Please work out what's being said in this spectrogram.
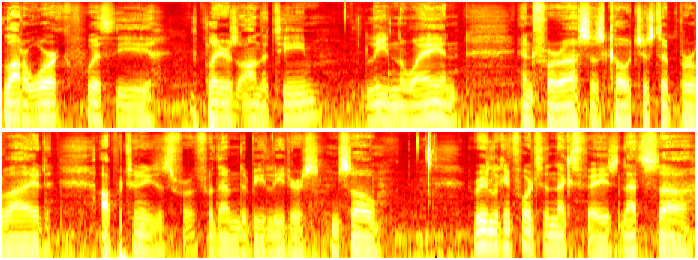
a lot of work with the, the, players on the team leading the way and and for us as coaches to provide opportunities for, for them to be leaders. And so really looking forward to the next phase, and that's uh,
